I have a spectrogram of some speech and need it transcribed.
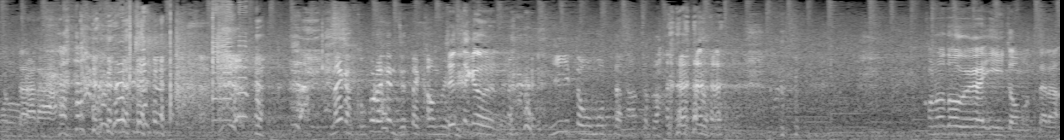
思ったら。なんかここら辺絶対かむよ絶対かぶるね。いいと思ったなとか。この動画がいいと思ったら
